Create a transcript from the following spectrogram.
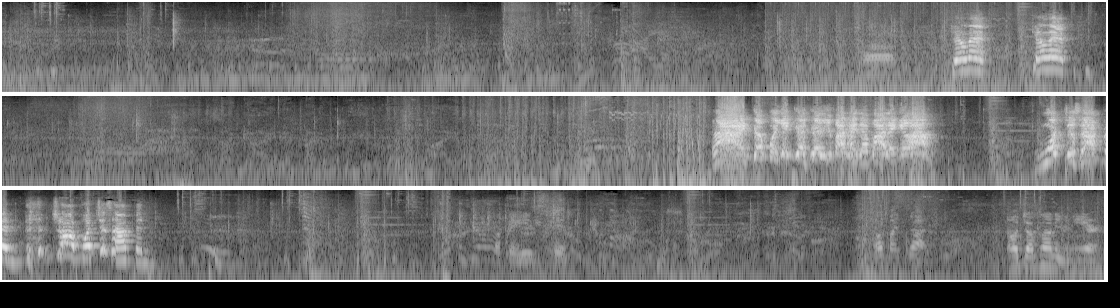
Happened? okay, he's hit. Oh my god. Oh, Job's not even here.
